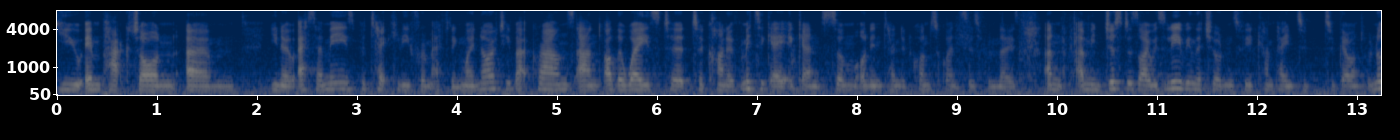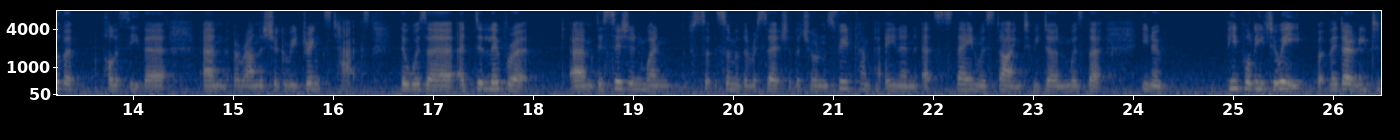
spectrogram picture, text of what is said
you impact on um, you know, SMEs, particularly from ethnic minority backgrounds, and other ways to, to kind of mitigate against some unintended consequences from those. And I mean, just as I was leaving the Children's Food Campaign to, to go on to another policy there um, around the sugary drinks tax, there was a, a deliberate um, decision when some of the research at the Children's Food Campaign and at Sustain was starting to be done was that, you know, people need to eat, but they don't need to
